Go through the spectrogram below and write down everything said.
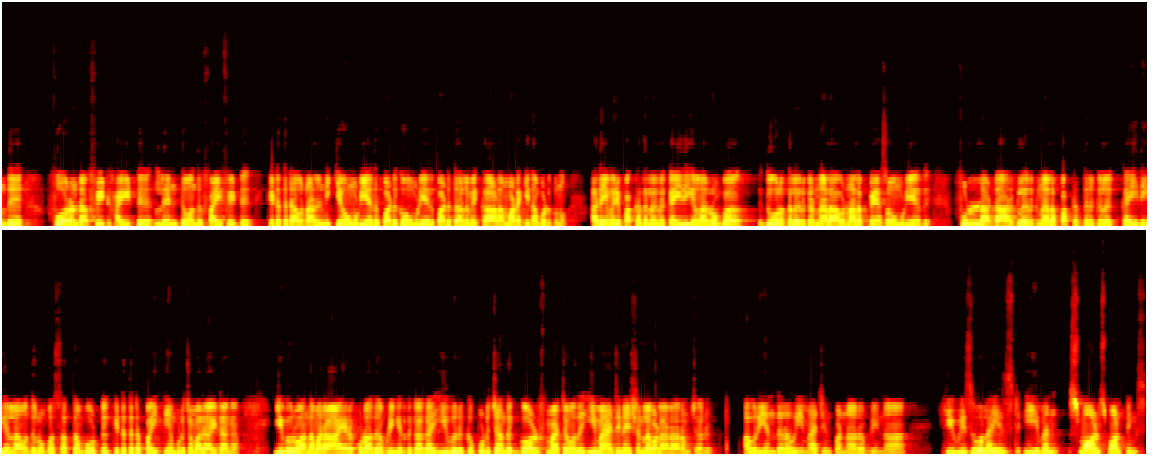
வந்து four and half feet height length வந்து ஃபைவ் ஃபீட்டு கிட்டத்தட்ட அவரால் நிற்கவும் முடியாது படுக்கவும் முடியாது. படுத்தாலுமே காலை மடக்கி தான் படுக்கணும். அதேமாதிரி பக்கத்தில் இருக்கிற கைதிகள்லாம் ரொம்ப தூரத்தில் இருக்கிறனால அவரால் பேசவும் முடியாது. ஃபுல்லாக டார்க்கில் இருக்கனால பக்கத்தில் இருக்கிற கைதிகள்லாம் வந்து ரொம்ப சத்தம் போட்டு கிட்டத்தட்ட பைத்தியம் பிடிச்ச மாதிரி ஆயிட்டாங்க. இவரும் அந்த மாதிரி ஆயிடக்கூடாது அப்படிங்கிறதுக்காக இவருக்கு பிடிச்ச அந்த கோல்ஃப் மேட்சை வந்து இமேஜினேஷனில் விளையாட ஆரம்பித்தார் அவர் எந்தளவு இமேஜின் பண்ணார் அப்படின்னா he visualised even small small things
